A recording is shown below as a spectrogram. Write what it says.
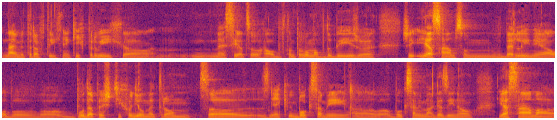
najmä teda v tých nejakých prvých uh, mesiacoch alebo v tom prvom období, že, že ja sám som v Berlíne alebo v Budapešti chodil metrom s, s nejakými boxami, uh, boxami magazínov. Ja sám a uh,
